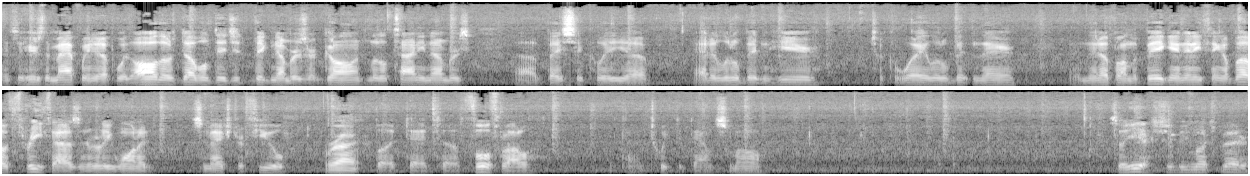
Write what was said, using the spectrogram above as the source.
And so here's the map we ended up with. All those double digit big numbers are gone. Little tiny numbers. Uh, basically, uh, added a little bit in here, took away a little bit in there, and then up on the big end, anything above 3,000 really wanted some extra fuel. Right. But at uh, full throttle, kind of tweaked it down small. So yeah, should be much better.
